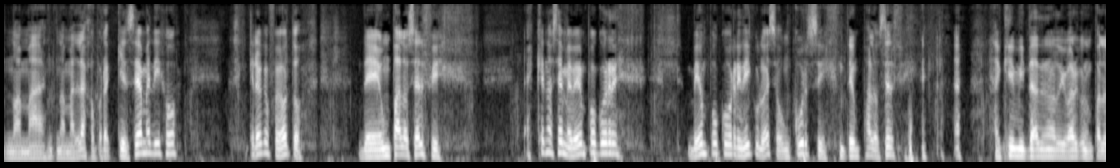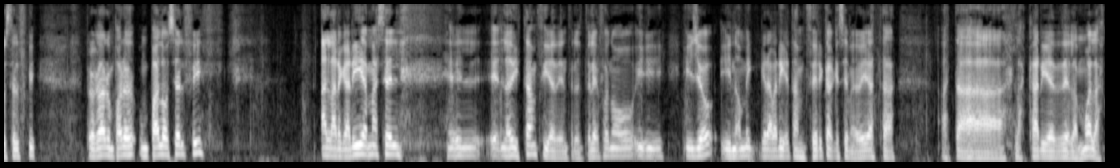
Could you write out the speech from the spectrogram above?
no, es más, no es más lejos. Pero quien sea me dijo, creo que fue Otto, de un palo selfie. Es que no sé, me ve un poco, veo un poco ridículo eso, un cursi de un palo selfie. Aquí en mitad de un olivar con un palo selfie. Pero claro, un palo, un palo selfie alargaría más el, el, la distancia de entre el teléfono y, yo y no me grabaría tan cerca que se me vea hasta, hasta las caries de las muelas.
